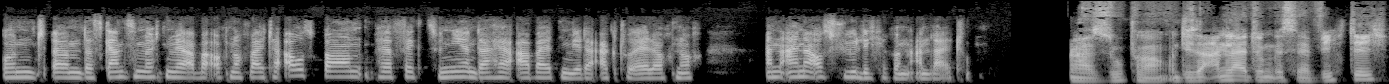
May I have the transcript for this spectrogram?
Und ähm, das Ganze möchten wir aber auch noch weiter ausbauen, perfektionieren. Daher arbeiten wir da aktuell auch noch an einer ausführlicheren Anleitung. Ja, super. Und diese Anleitung ist sehr wichtig.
